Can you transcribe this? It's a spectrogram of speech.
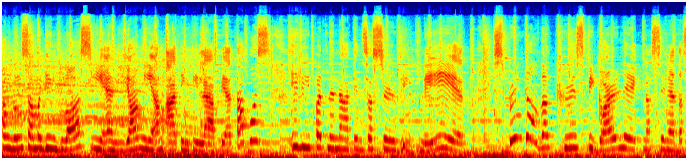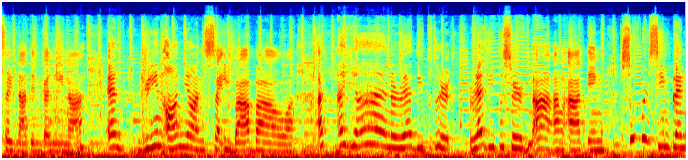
hanggang sa maging glossy and yummy ang ating tilapia. Tapos, ilipat na natin sa serving plate. Sprinkle the crispy garlic na sinet aside natin kanina and green onions sa ibabaw. At ayan, ready to ready to serve na ang ating super simpleng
